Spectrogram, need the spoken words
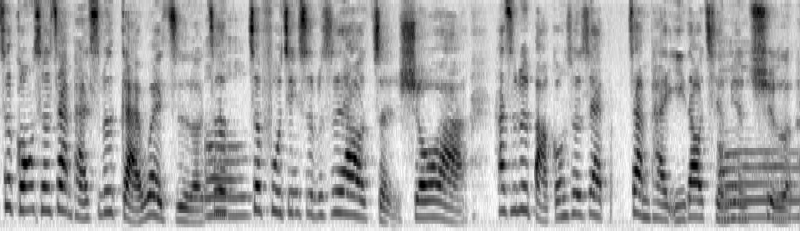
这公车站牌是不是改位置了？这、oh. 这附近是不是要整修啊？他是不是把公车站站牌移到前面去了？Oh.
